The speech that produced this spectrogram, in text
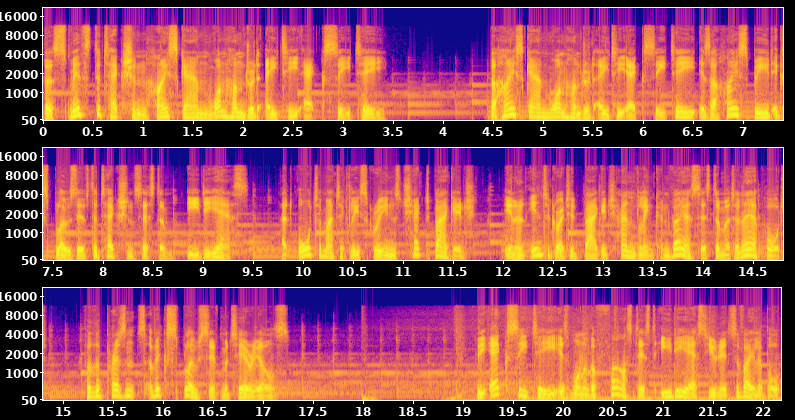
The Smiths Detection HiScan 180XCT. The HiScan 180XCT is a high-speed explosives detection system, EDS, that automatically screens checked baggage in an integrated baggage handling conveyor system at an airport for the presence of explosive materials. The XCT is one of the fastest EDS units available,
